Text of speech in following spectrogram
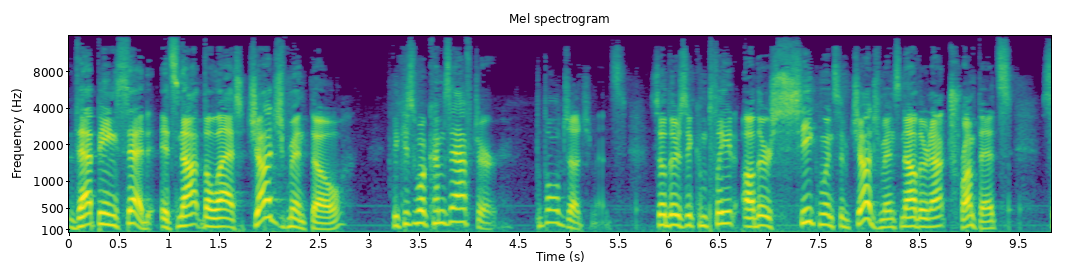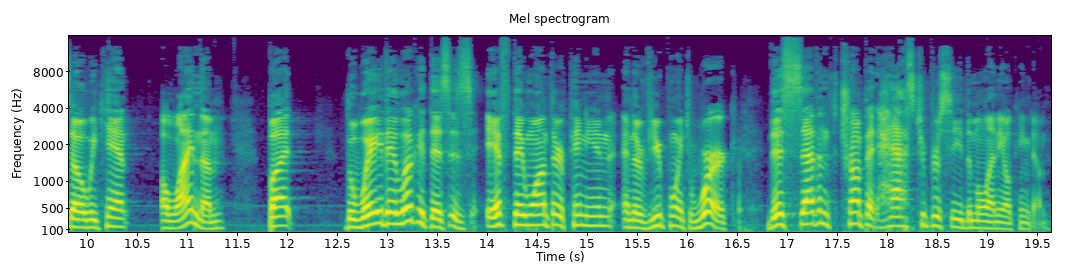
that being said, it's not the last judgment, though, because what comes after? The bowl judgments. So there's a complete other sequence of judgments. Now they're not trumpets, so we can't align them. But the way they look at this is if they want their opinion and their viewpoint to work, this seventh trumpet has to precede the millennial kingdom,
